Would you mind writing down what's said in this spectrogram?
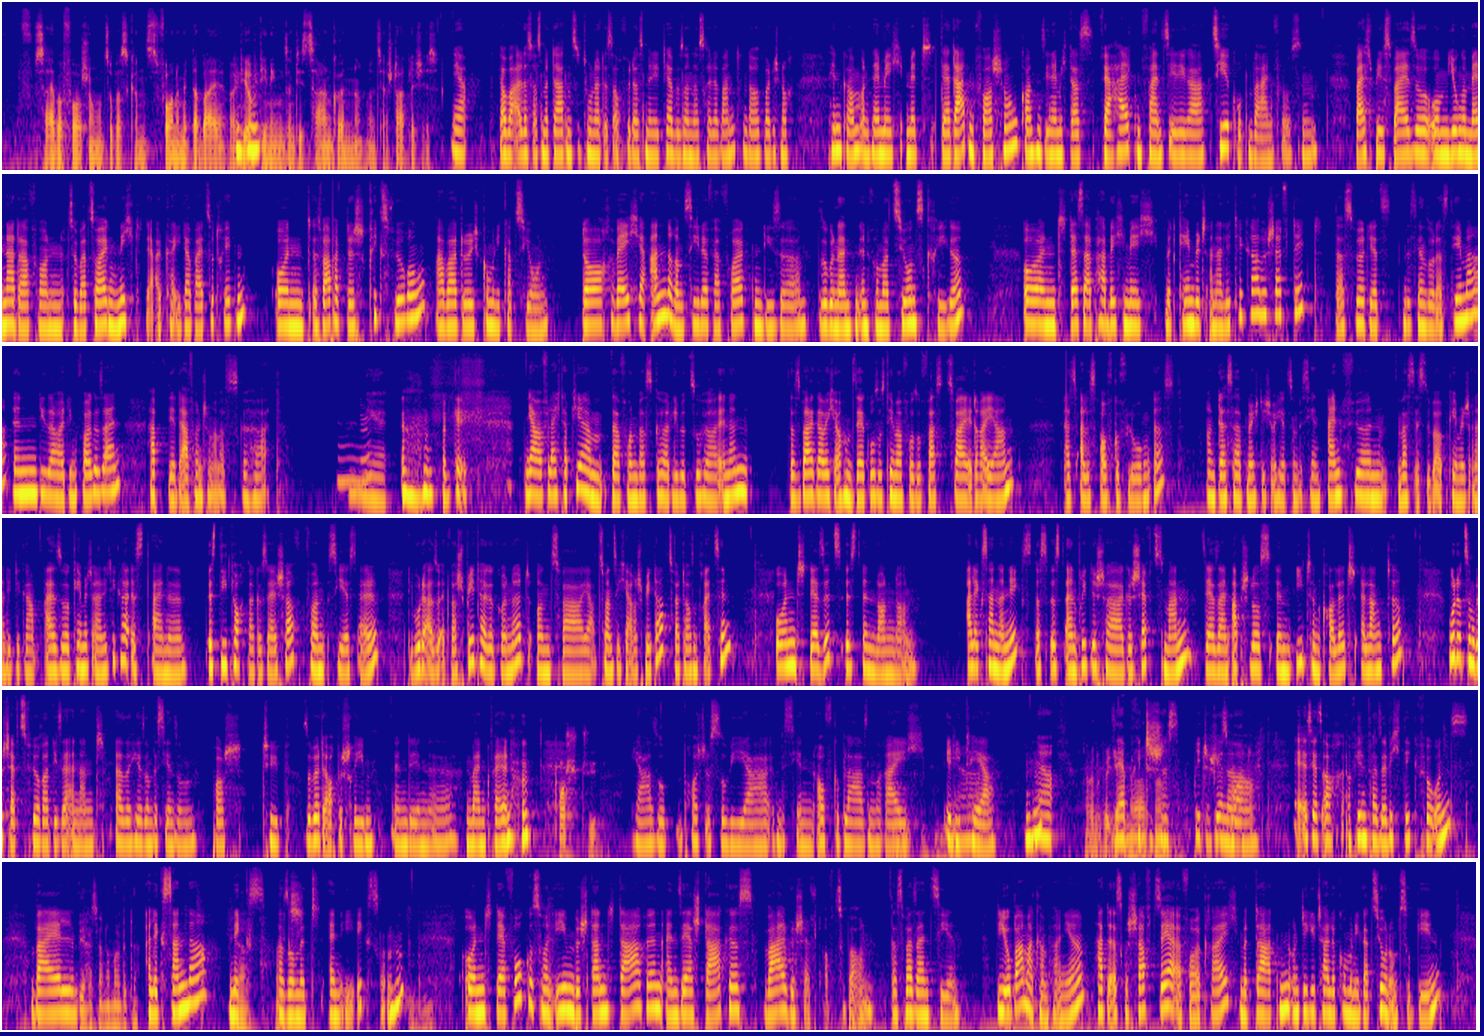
Cyberforschung und sowas ganz vorne mit dabei, weil die auch diejenigen sind, die es zahlen können, ne? weil es ja staatlich ist. Ja, ich glaube, alles, was mit Daten zu tun hat, ist auch für das Militär besonders relevant. Und darauf wollte ich noch hinkommen. Und nämlich mit der Datenforschung konnten sie nämlich das Verhalten feindseliger Zielgruppen beeinflussen. Beispielsweise, um junge Männer davon zu überzeugen, nicht der Al-Qaida beizutreten. Und es war praktisch Kriegsführung, aber durch Kommunikation. Doch welche anderen Ziele verfolgten diese sogenannten Informationskriege? Und deshalb habe ich mich mit Cambridge Analytica beschäftigt. Das wird jetzt ein bisschen so das Thema in dieser heutigen Folge sein. Habt ihr davon schon mal was gehört? Nee. okay. Ja, aber vielleicht habt ihr davon was gehört, liebe ZuhörerInnen. Das war, glaube ich, auch ein sehr großes Thema vor so fast zwei, drei Jahren, als alles aufgeflogen ist. Und deshalb möchte ich euch jetzt ein bisschen einführen, was ist überhaupt Cambridge Analytica. Also Cambridge Analytica ist eine ist die Tochtergesellschaft von CSL. Die wurde also etwas später gegründet und zwar ja 20 Jahre später, 2013. Und der Sitz ist in London. Alexander Nix, das ist ein britischer Geschäftsmann, der seinen Abschluss im Eton College erlangte, wurde zum Geschäftsführer dieser ernannt. Also hier so ein bisschen so ein Posch-Typ. So wird er auch beschrieben in, den, äh, in meinen Quellen. Posch-Typ? Ja, so Posch ist so wie ja ein bisschen aufgeblasen, reich, okay. elitär. Ja. Mhm. ja. Sehr britisches, warst, ne? britisches genau. Wort. Er ist jetzt auch auf jeden Fall sehr wichtig für uns, weil. Wie heißt er nochmal bitte? Alexander Nix, ja, also mit N-I-X. Mhm. Mhm. Und der Fokus von ihm bestand darin, ein sehr starkes Wahlgeschäft aufzubauen. Das war sein Ziel. Die Obama-Kampagne hatte es geschafft, sehr erfolgreich mit Daten und digitale Kommunikation umzugehen,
